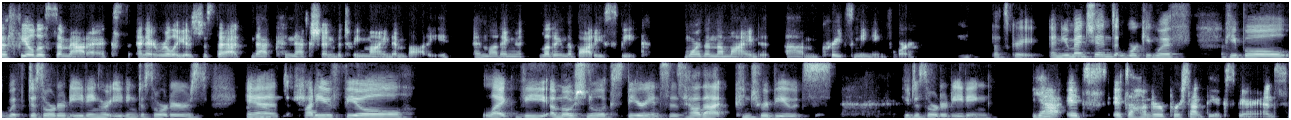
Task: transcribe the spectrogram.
the field of somatics. And it really is just that, that connection between mind and body and letting, letting the body speak more than the mind um, creates meaning for. That's great. And you mentioned working with people with disordered eating or eating disorders. Mm-hmm. And how do you feel like the emotional experiences, how that contributes to disordered eating? Yeah, it's it's a hundred percent the experience.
